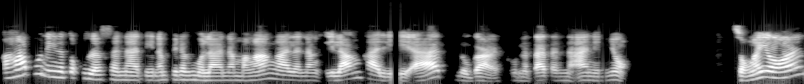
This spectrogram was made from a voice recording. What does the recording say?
Kahapon ay natuklasan natin ang pinagmula ng mga ngalan ng ilang kalye at lugar, kung natatandaan ninyo. So ngayon,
